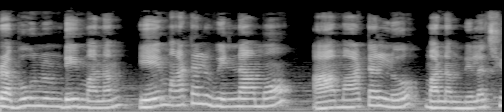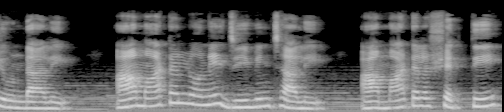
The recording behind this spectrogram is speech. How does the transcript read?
ప్రభువు నుండి మనం ఏ మాటలు విన్నామో ఆ మాటల్లో మనం నిలచి ఉండాలి. ఆ మాటల్లోనే జీవించాలి. ఆ మాటల శక్తి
